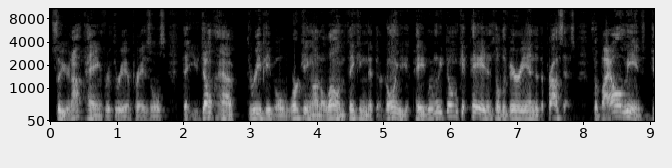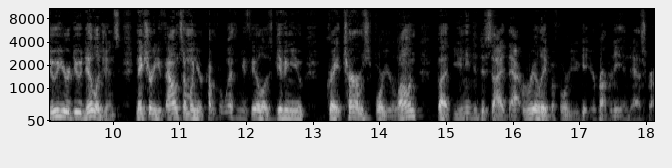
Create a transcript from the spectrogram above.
so you're not paying for three appraisals, that you don't have three people working on a loan thinking that they're going to get paid when we don't get paid until the very end of the process. So by all means, do your due diligence, make sure you found someone you're comfortable with and you feel is giving you great terms for your loan, but you need to decide that really before you get your property into escrow.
